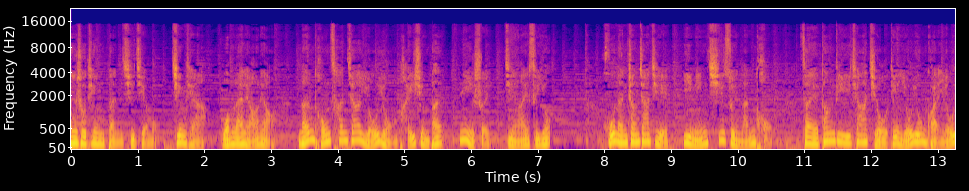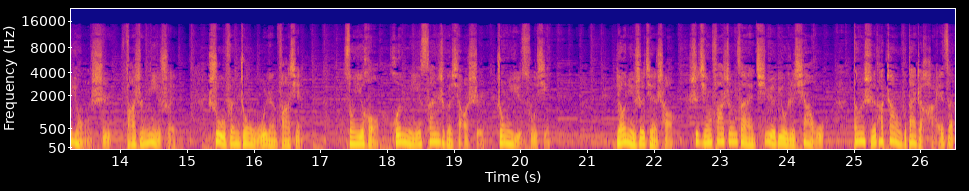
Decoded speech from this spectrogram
迎收听本期节目。今天啊，我们来聊聊男童参加游泳培训班溺水进 ICU。湖南张家界一名七岁男童，在当地一家酒店游泳馆游泳时发生溺水，数分钟无人发现，送医后昏迷三十个小时，终于苏醒。姚女士介绍，事情发生在七月六日下午，当时她丈夫带着孩子。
